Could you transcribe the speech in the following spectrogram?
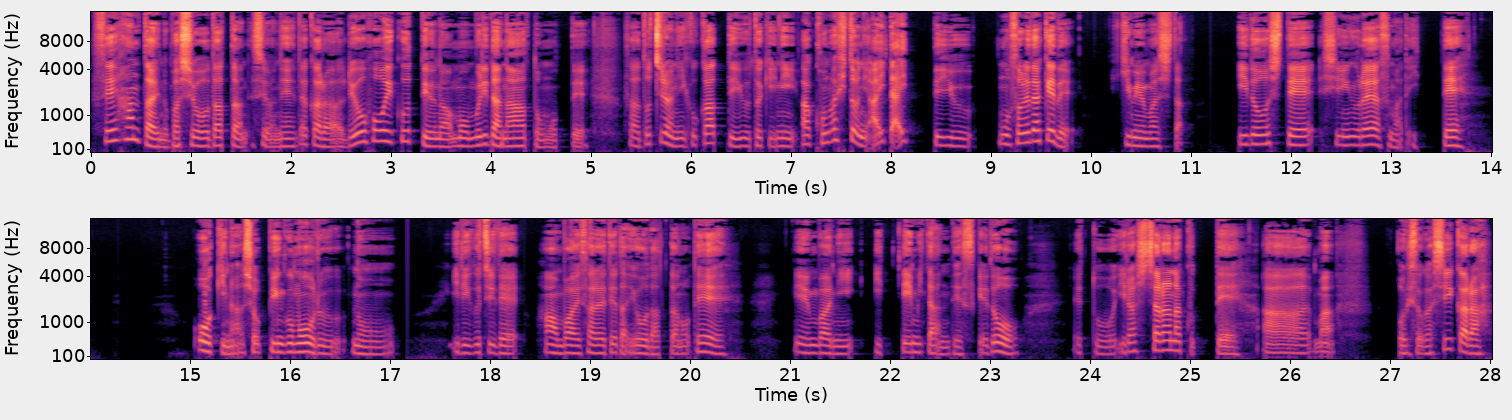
正反対の場所だったんですよね。だから両方行くっていうのはもう無理だなと思って、さあどちらに行くかっていう時に、あ、この人に会いたいっていう、もうそれだけで決めました。移動して新浦安まで行って、大きなショッピングモールの入り口で販売されてたようだったので、現場に行ってみたんですけど、えっと、いらっしゃらなくって、ああ、まあ、お忙しいから、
